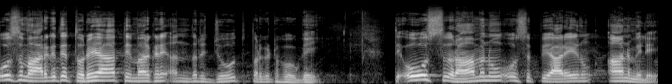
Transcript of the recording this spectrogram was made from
ਉਸ ਮਾਰਗ ਤੇ ਤੁਰਿਆ ਤੇ ਮਾਰਗ ਦੇ ਅੰਦਰ ਜੋਤ ਪ੍ਰਗਟ ਹੋ ਗਈ ਤੇ ਉਸ ਰਾਮ ਨੂੰ, ਉਸ ਪਿਆਰੇ ਨੂੰ ਆਨ ਮਿਲੇ।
